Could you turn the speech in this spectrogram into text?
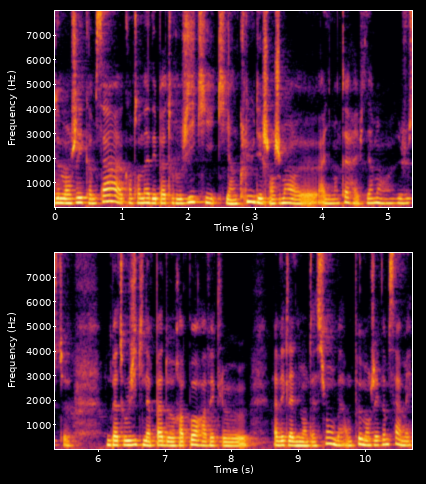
de manger comme ça quand on a des pathologies qui, qui incluent des changements euh, alimentaires, évidemment. Juste euh, une pathologie qui n'a pas de rapport avec le avec l'alimentation, ben, on peut manger comme ça. Mais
